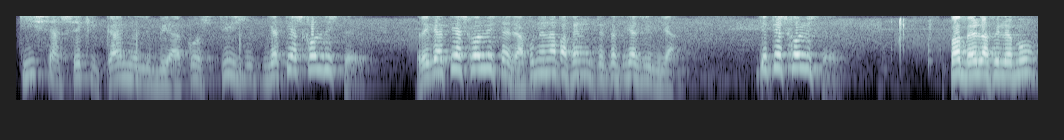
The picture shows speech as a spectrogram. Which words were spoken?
Τι σας έχει κάνει ο Ολυμπιακός; Τι... ζ- Γιατί ασχολείστε, ρε. Ρε, γιατί ασχολείστε, ρε. Αφού είναι να παθαίνετε τέτοια ζημιά. Γιατί ασχολείστε, ρε. Πάμε, έλα, φίλε μου.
